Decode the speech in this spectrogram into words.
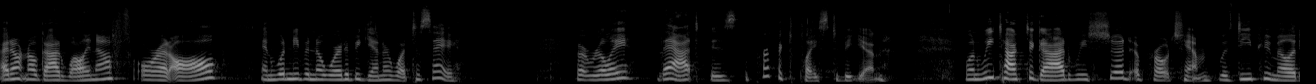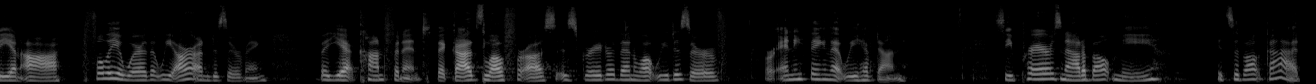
I don't know God well enough or at all, and wouldn't even know where to begin or what to say. But really, that is the perfect place to begin. When we talk to God, we should approach Him with deep humility and awe, fully aware that we are undeserving, but yet confident that God's love for us is greater than what we deserve or anything that we have done. See, prayer is not about me, it's about God.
